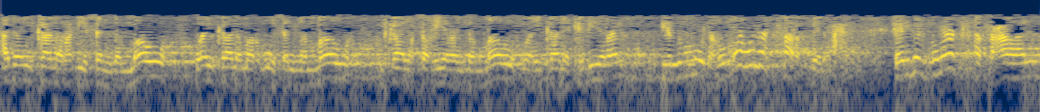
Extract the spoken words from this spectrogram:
هذا إن كان رئيسا ذموه وإن كان مرؤوسا ذموه إن كان صغيرا ذموه وإن كان كبيرا يذمونه ما هناك فرق بين أحد؟ فإذا هناك أفعال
